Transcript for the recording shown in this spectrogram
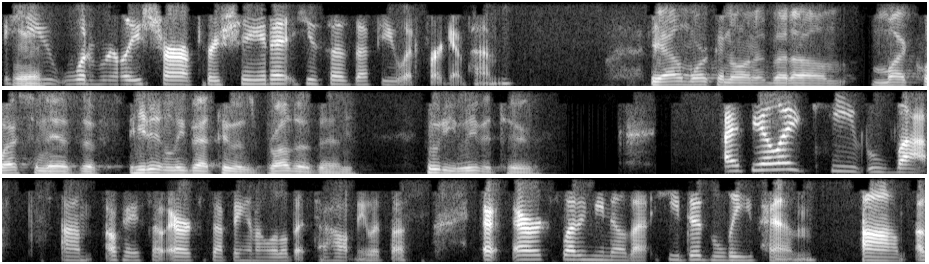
he Yeah. would really sure appreciate it. He says if you would forgive him. Yeah, I'm working on it, but um, my question is, if he didn't leave that to his brother, then who did he leave it to? I feel like he left. Um, okay, so Erik's stepping in a little bit to help me with this. E- Erik's letting me know that he did leave him um, a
